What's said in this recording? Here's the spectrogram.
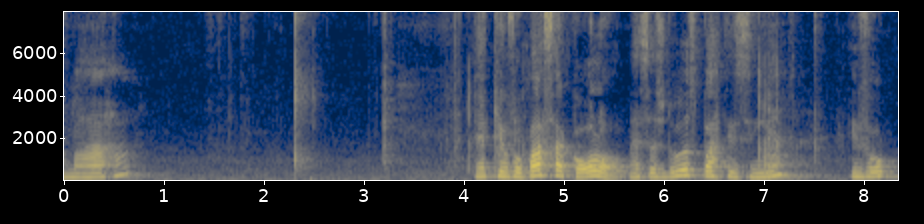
Amarra. E aqui eu vou passar cola, ó, nessas duas partezinhas e vou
